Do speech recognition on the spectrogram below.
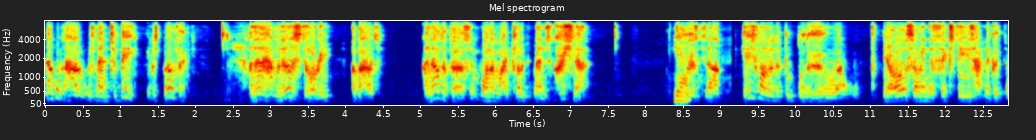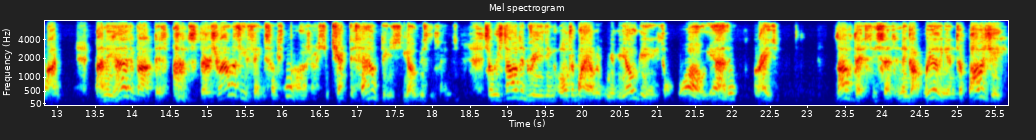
That was how it was meant to be. It was perfect. And then I have another story about another person, one of my close friends, Krishna. Yeah. He was, uh, he's one of the people who, uh, you know, also in the 60s having a good time. And he heard about this spirituality thing. So he said, oh, I should check this out, these yogas and things. So he started reading autobiography of yogi. And he thought, whoa, yeah, this is great. Love this, he said. And he got really into Babaji. He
